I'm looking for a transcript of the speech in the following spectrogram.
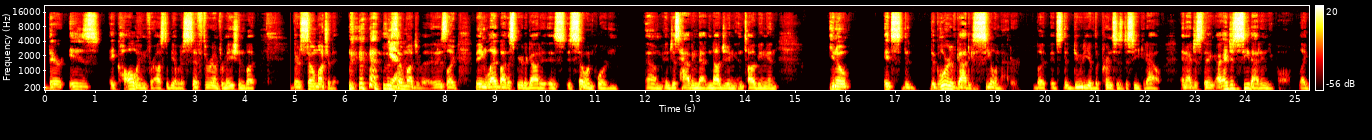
there is a calling for us to be able to sift through information, but there's so much of it. there's yeah. so much of it. It is like being led by the Spirit of God is is so important. Um, and just having that nudging and tugging and you know, it's the the glory of God to conceal a matter, but it's the duty of the princes to seek it out. And I just think I, I just see that in you, Paul. Like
